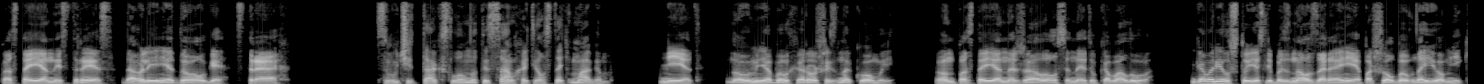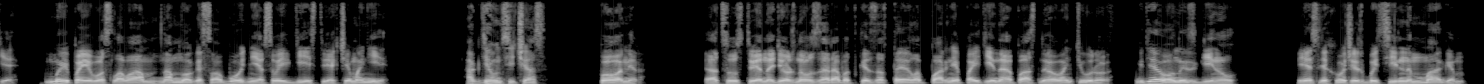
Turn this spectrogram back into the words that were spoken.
Постоянный стресс, давление долга, страх. Звучит так, словно ты сам хотел стать магом. Нет, но у меня был хороший знакомый. Он постоянно жаловался на эту кабалу. Говорил, что если бы знал заранее, пошел бы в наемники. Мы, по его словам, намного свободнее в своих действиях, чем они. А где он сейчас? Помер. Отсутствие надежного заработка заставило парня пойти на опасную авантюру, где он и сгинул. Если хочешь быть сильным магом,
